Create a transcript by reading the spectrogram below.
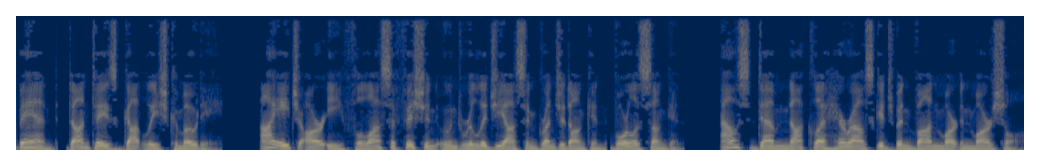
Band, Dantes Gottliche Komödie. IHRE Philosophischen und religiösen Grundgedanken Vorlesungen. Aus dem Nachla herausgegeben von Martin Marschall.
